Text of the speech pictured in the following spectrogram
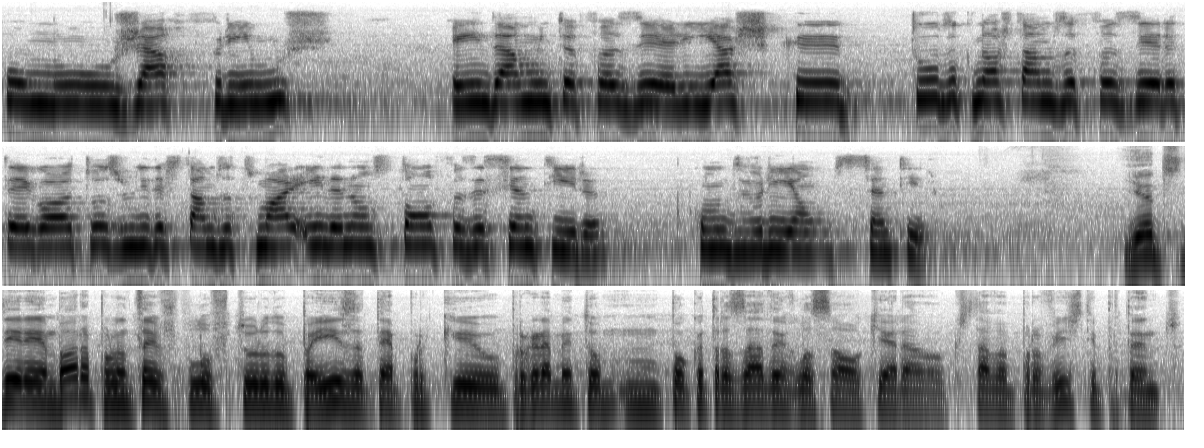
como já referimos, ainda há muito a fazer e acho que tudo o que nós estamos a fazer até agora, todas as medidas que estamos a tomar, ainda não se estão a fazer sentir como deveriam se sentir. E antes de ir embora, perguntei-vos pelo futuro do país, até porque o programa está um pouco atrasado em relação ao que era o que estava previsto e, portanto,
